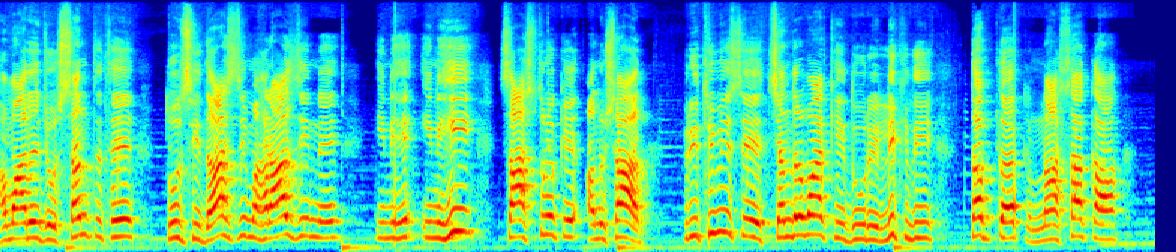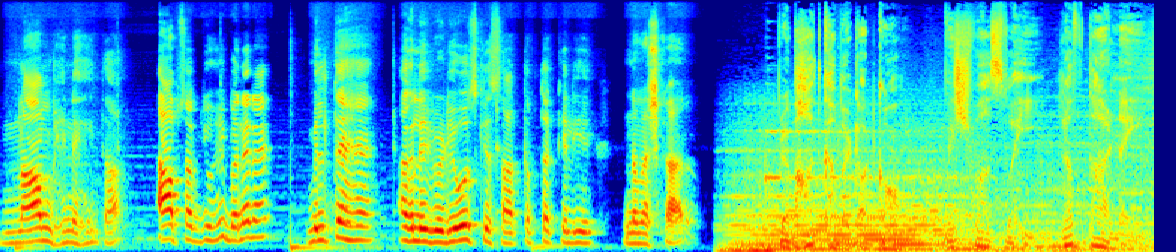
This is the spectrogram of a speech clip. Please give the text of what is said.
हमारे जो संत थे, तुलसीदास जी महाराज जी ने इन्हें, इन्हीं शास्त्रों के अनुसार पृथ्वी से चंद्रमा की दूरी लिख दी, तब तक नासा का नाम भी नहीं था। आप सब यूँ ही बने रहें। मिलते हैं अगले वीडियोस के साथ। तब तक के लिए नमस्कार। प्रभात खबर डॉट कॉम वही रफ्तार नहीं।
